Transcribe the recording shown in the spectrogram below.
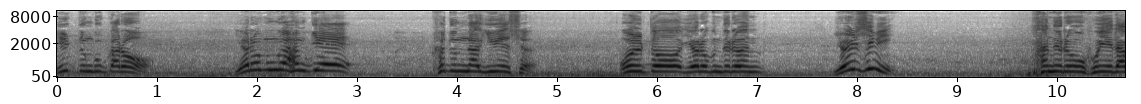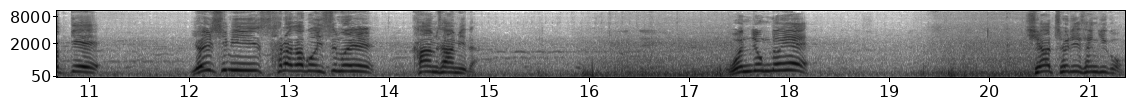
1등 국가로 여러분과 함께 거듭나기 위해서 오늘 또 여러분들은 열심히 하늘의 후예답게 열심히 살아가고 있음을 감사합니다. 원종동에 지하철이 생기고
